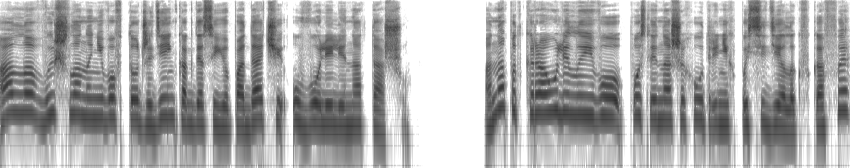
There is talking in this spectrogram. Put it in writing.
Алла вышла на него в тот же день, когда с ее подачи уволили Наташу. Она подкараулила его после наших утренних посиделок в кафе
